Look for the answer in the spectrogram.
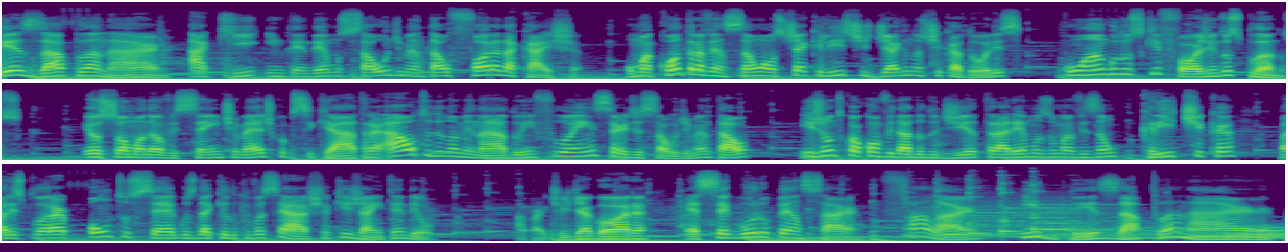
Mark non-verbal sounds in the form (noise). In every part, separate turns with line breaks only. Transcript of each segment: Desaplanar. Aqui entendemos saúde mental fora da caixa. Uma contravenção aos checklists diagnosticadores com ângulos que fogem dos planos. Eu sou Manuel Vicente, médico psiquiatra, autodenominado influencer de saúde mental, e junto com a convidada do dia traremos uma visão crítica para explorar pontos cegos daquilo que você acha que já entendeu. A partir de agora, é seguro pensar, falar e desaplanar.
